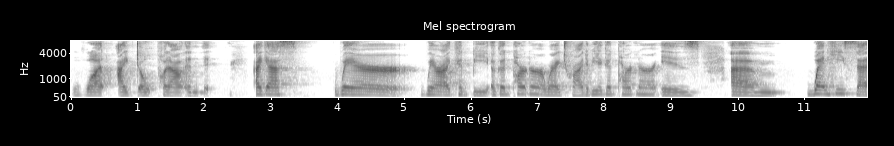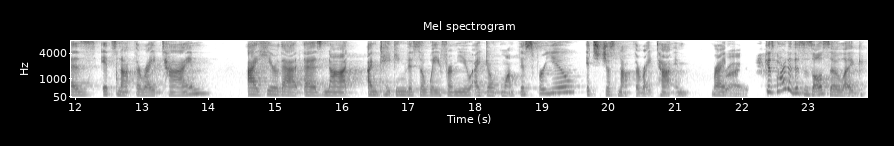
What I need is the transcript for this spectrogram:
what I don't put out, and it, I guess where where I could be a good partner or where I try to be a good partner is um, when he says it's not the right time. I hear that as not I'm taking this away from you. I don't want this for you. It's just not the right time right? Right. Because part of this is also like,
